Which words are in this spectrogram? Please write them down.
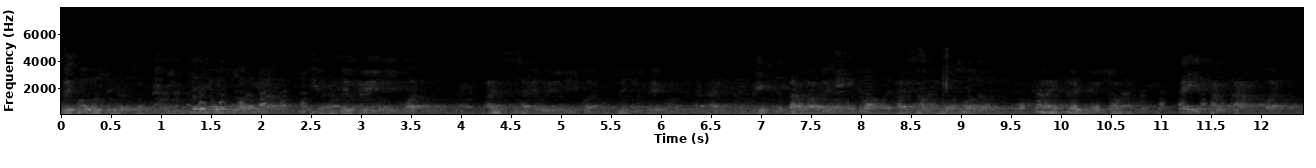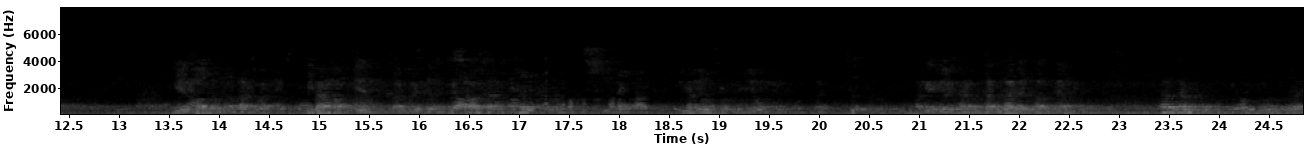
所以透过这个，你这个用不完的，你基本上六个月用一罐，按时下六个月用一罐，所以你们可以尝试看看，哎，大范围使用，它是很不错的。再来这个眼霜，非常大罐，眼霜怎么大罐？一般坊间专柜的。小小颗石头，你要用的。时候怎么用呢？是，示范给各位看，假设他人长这样，他这样子，手指头出来，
